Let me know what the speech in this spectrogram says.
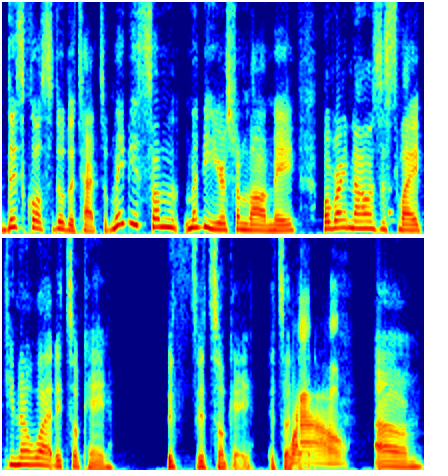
this close to do the tattoo. Maybe some, maybe years from now I may, but right now it's just like, you know what? It's okay. It's, it's okay. It's okay. Wow. Um,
